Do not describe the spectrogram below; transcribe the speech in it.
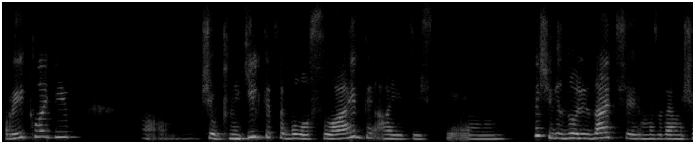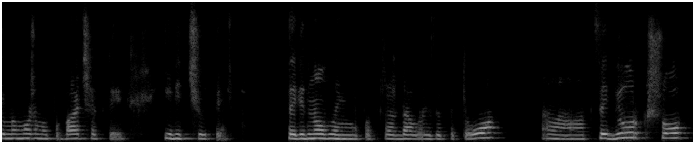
прикладів, щоб не тільки це було слайди, а якісь ем, те, що візуалізації ми називаємо, що ми можемо побачити і відчути. Це відновлення постраждалої ЗПТО, це воркшоп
